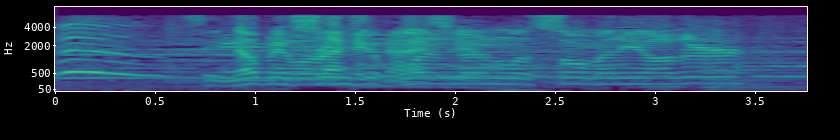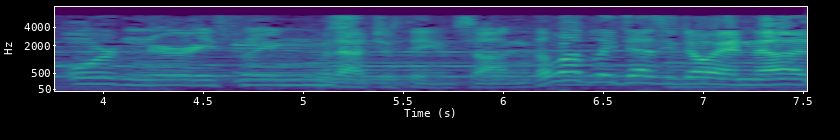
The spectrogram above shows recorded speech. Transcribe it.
Woo. see, nobody It will recognize blend in you with so many other ordinary things. without your theme song. The lovely Desi Doyen uh,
